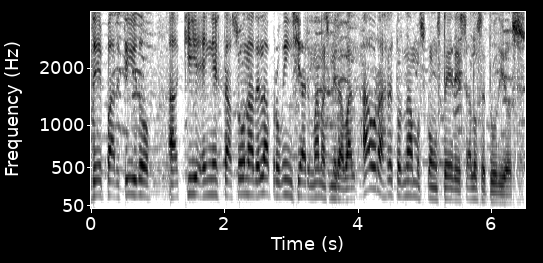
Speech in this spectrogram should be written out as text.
de partido aquí en esta zona de la provincia Hermanas Mirabal. Ahora retornamos con ustedes a los estudios.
